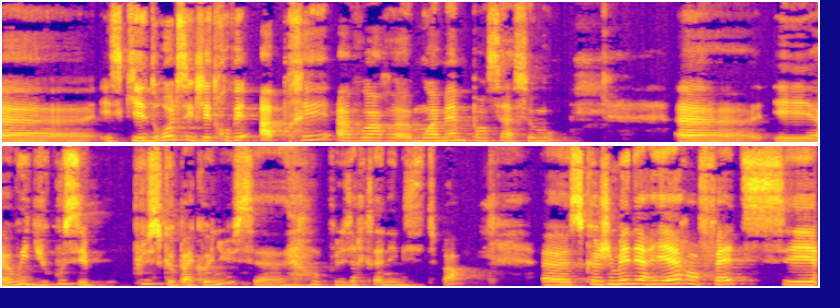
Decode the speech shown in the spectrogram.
Euh, et ce qui est drôle, c'est que j'ai trouvé après avoir euh, moi-même pensé à ce mot. Et oui, du coup, c'est plus que pas connu. On peut dire que ça n'existe pas. Ce que je mets derrière, en fait, c'est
